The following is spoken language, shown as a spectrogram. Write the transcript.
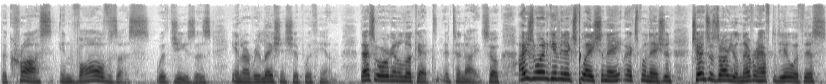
the cross involves us with Jesus in our relationship with Him. That's what we're going to look at tonight. So I just wanted to give you an explanation. Explanation. Chances are you'll never have to deal with this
